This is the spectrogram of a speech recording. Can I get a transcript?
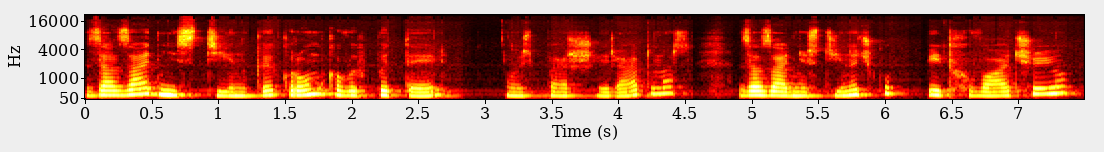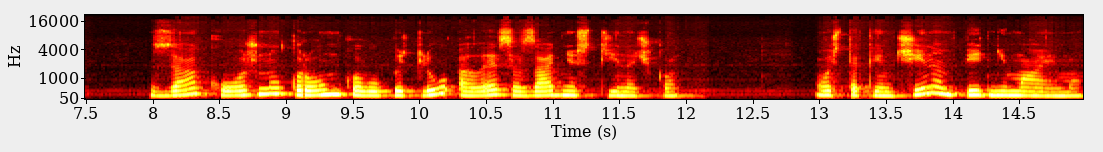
за задні стінки кромкових петель, ось перший ряд у нас, за задню стіночку підхвачую за кожну кромкову петлю, але за задню стіночку. Ось таким чином піднімаємо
